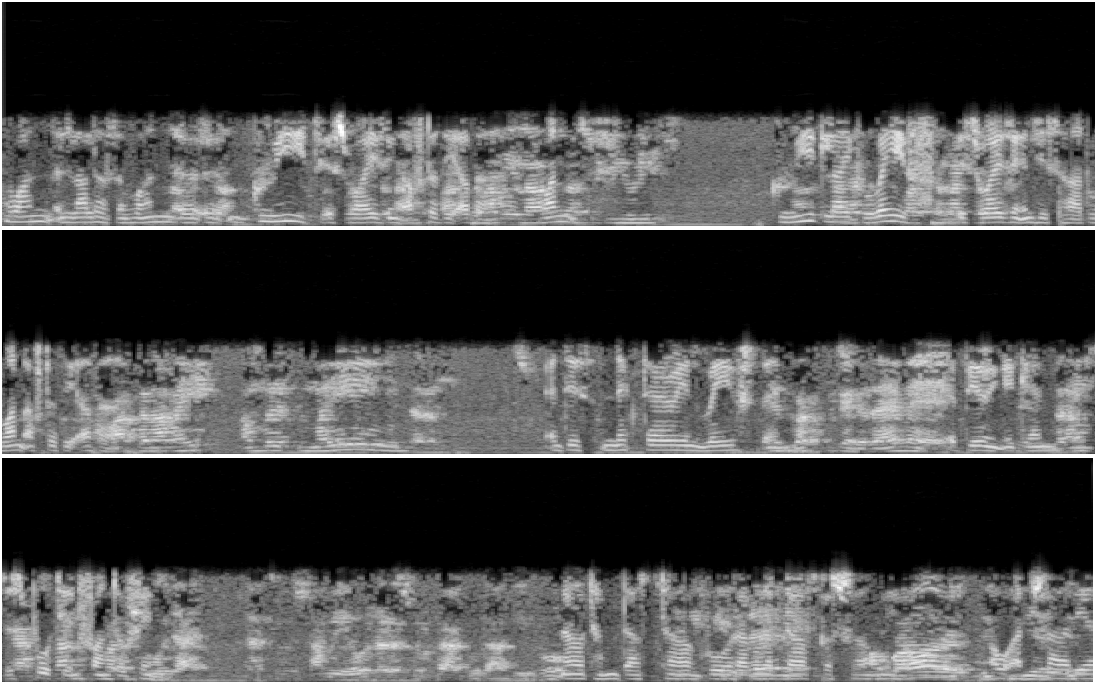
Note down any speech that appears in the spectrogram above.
one lalasa, one uh, greed is rising after the other. One greed-like wave is rising in his heart, one after the other. And these nectarian waves then appearing again as the sport in front of him. Narottam Das Thakur, Raghunath Das Goswami, all our Acharya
